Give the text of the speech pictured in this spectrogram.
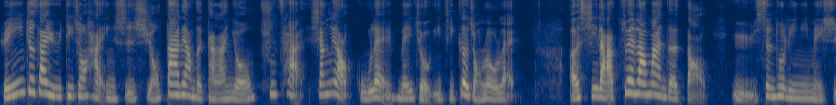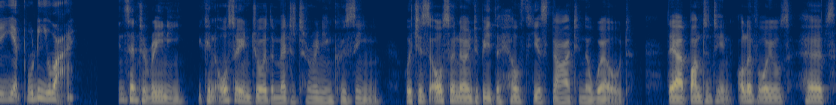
原因就在于地中海饮食使用大量的橄榄油、蔬菜、香料、谷类、美酒以及各种肉类。而希腊最浪漫的岛与圣托里尼美食也不例外。In Santorini, you can also enjoy the Mediterranean cuisine. which is also known to be the healthiest diet in the world. They are abundant in olive oils, herbs,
